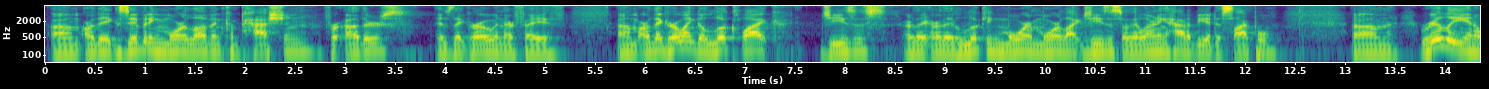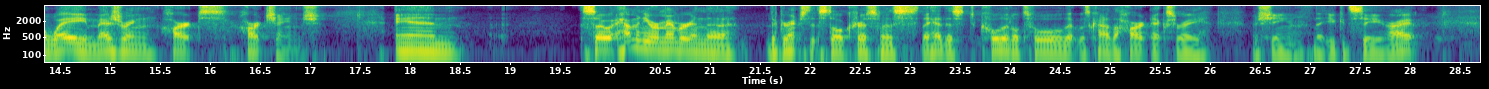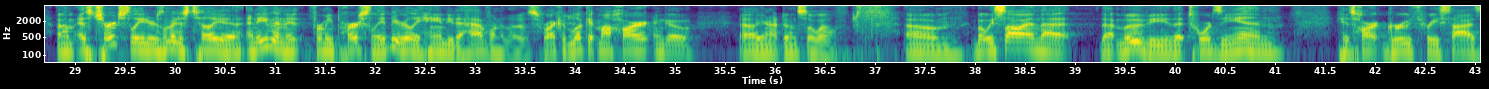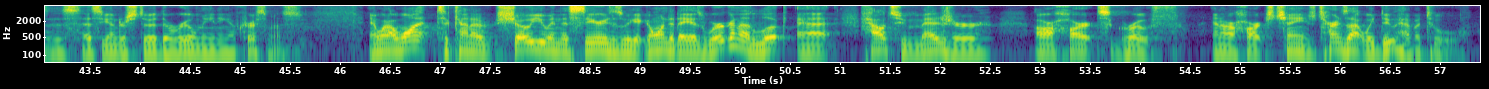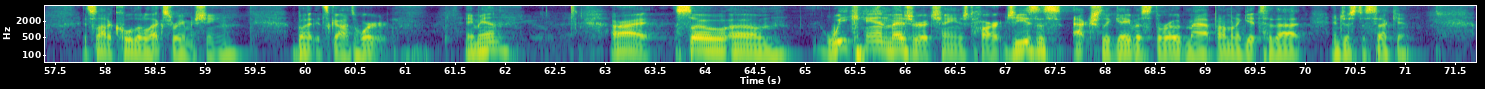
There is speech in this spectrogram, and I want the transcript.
Um, are they exhibiting more love and compassion for others as they grow in their faith? Um, are they growing to look like Jesus? Are they, are they looking more and more like Jesus? Are they learning how to be a disciple? Um, really, in a way, measuring hearts, heart change. And so, how many remember in the, the Grinch that stole Christmas, they had this cool little tool that was kind of the heart x ray machine that you could see, right? Um, as church leaders, let me just tell you, and even for me personally, it'd be really handy to have one of those where I could look at my heart and go, oh, you're not doing so well. Um, but we saw in that, that movie that towards the end, his heart grew three sizes as he understood the real meaning of Christmas. And what I want to kind of show you in this series as we get going today is we're going to look at how to measure our heart's growth and our heart's change. Turns out we do have a tool. It's not a cool little x ray machine, but it's God's Word. Amen? All right. So, um, we can measure a changed heart. Jesus actually gave us the roadmap, but I'm going to get to that in just a second.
